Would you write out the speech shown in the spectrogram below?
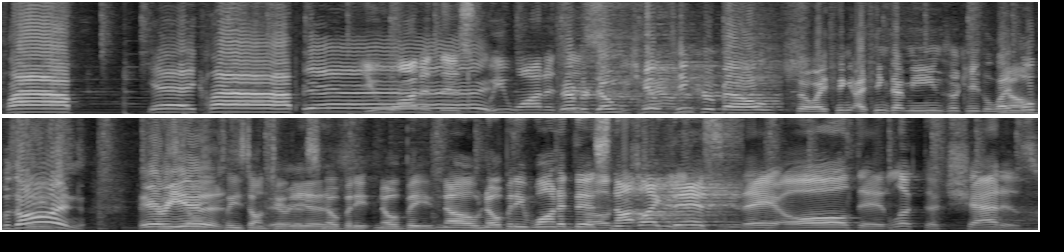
Clap. Yay, clap. Yay. You wanted this. We wanted Remember, this. Remember, don't We kill found it. Tinkerbell. So I think I think that means okay, the light No, bulb is please. on. There Please he don't, is. Please don't There do this. is. Nobody, nobody, no, nobody wanted this. Oh, Not you like this. They all did. Look, the chat is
